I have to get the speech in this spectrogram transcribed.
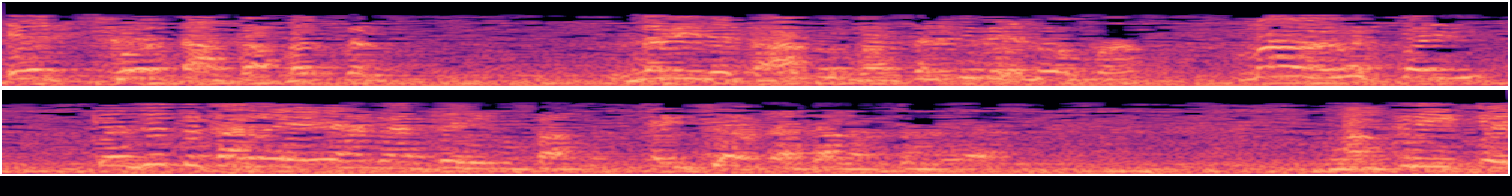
ایک چھوٹا سا برتن۔ نبی نے کہا، تو برتن بھی بھیجو ماں۔ ماں ہمت پڑی کہ ضد کر رہے ہیں ویسے ہی مسافر۔ ایک چھوٹا سا برتن ہے بکری کے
